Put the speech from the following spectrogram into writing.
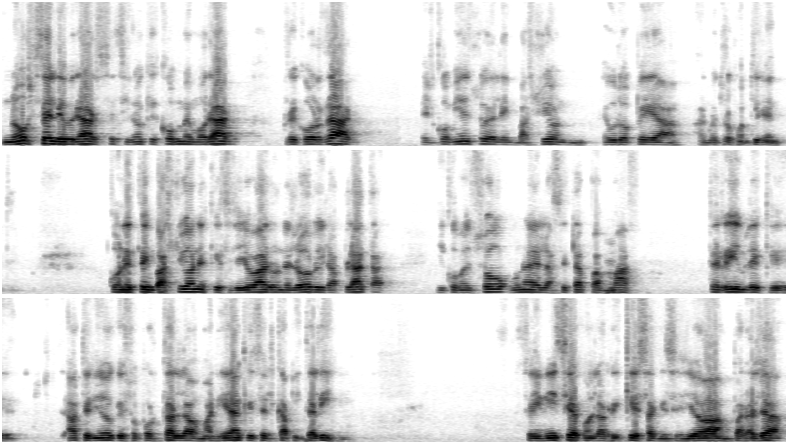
no celebrarse, sino que conmemorar, recordar el comienzo de la invasión europea a nuestro continente. Con estas invasiones que se llevaron el oro y la plata y comenzó una de las etapas más terribles que ha tenido que soportar la humanidad, que es el capitalismo. Se inicia con la riqueza que se llevaban para allá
